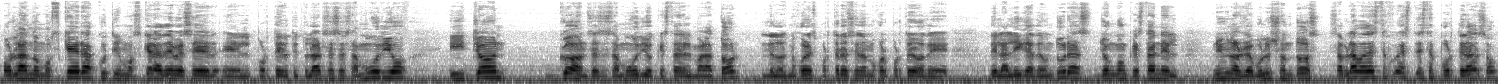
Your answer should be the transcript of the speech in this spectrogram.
Orlando Mosquera, Cuti Mosquera debe ser el portero titular, César Zamudio y John Guns, ese Samudio que está en el maratón, de los mejores porteros, siendo el mejor portero de, la Liga de Honduras. John Gunn que está en el New England Revolution 2. Se hablaba de este, de este porterazo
